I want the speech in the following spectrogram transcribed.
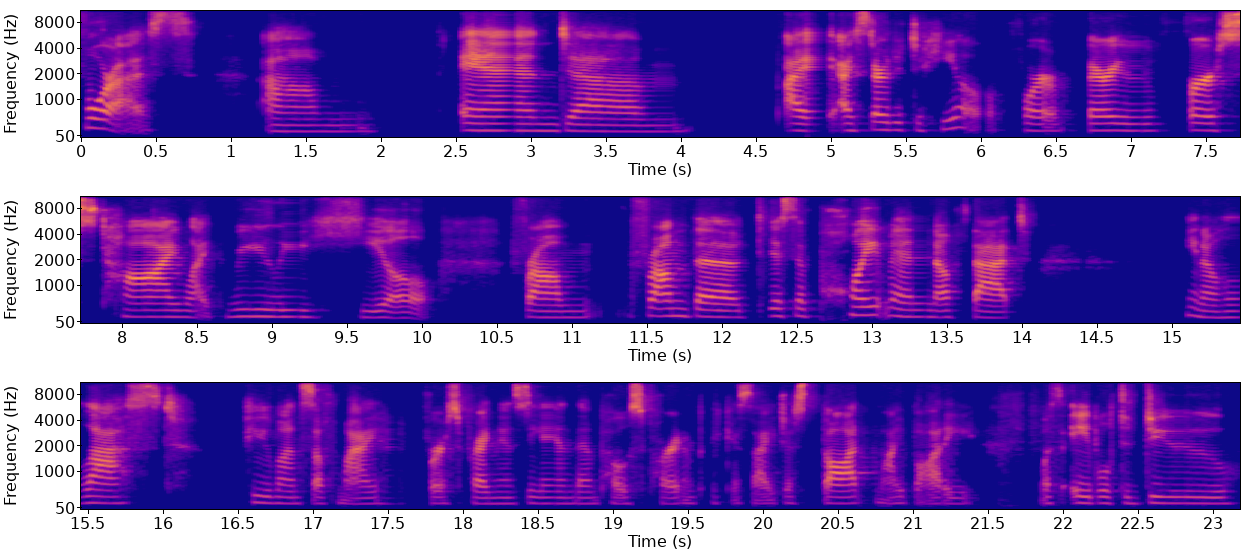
for us. Um, and um, I, I started to heal for very first time, like really heal from from the disappointment of that, you know, last few months of my first pregnancy and then postpartum because I just thought my body was able to do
